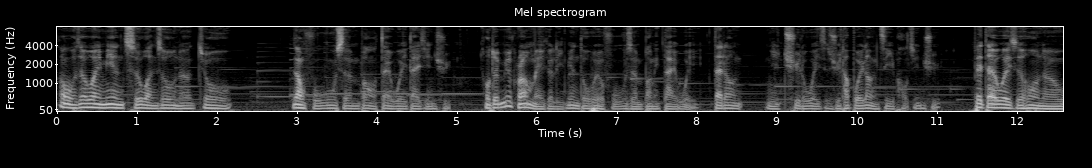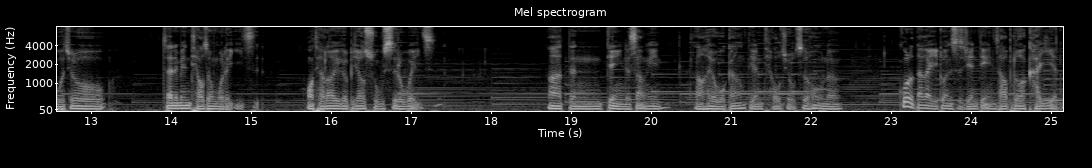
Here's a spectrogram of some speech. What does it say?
那我在外面吃完之后呢，就让服务生帮我带位带进去。哦，对，Milk Run 每个里面都会有服务生帮你带位，带到你去的位置去，他不会让你自己跑进去。被带位之后呢，我就在那边调整我的椅子，我调到一个比较舒适的位置。那等电影的上映，然后还有我刚刚点调酒之后呢，过了大概一段时间，电影差不多要开演了，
